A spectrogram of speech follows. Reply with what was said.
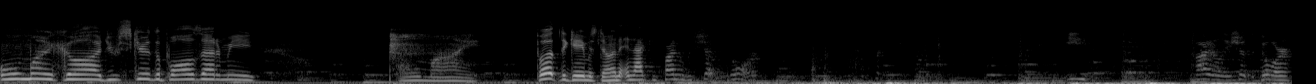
Oh my god, you scared the balls out of me. Oh my. But the game is done, and I can finally shut the door. Finally shut the door.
